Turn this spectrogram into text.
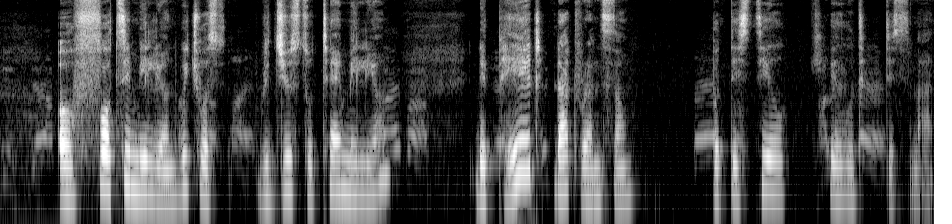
this thereafter of 40 million, which was reduced to 10 million. They paid that ransom, but they still killed this man.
